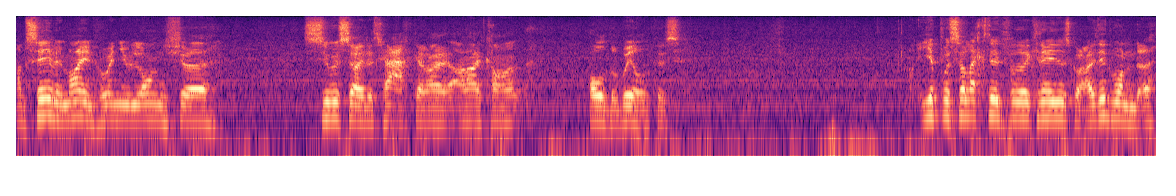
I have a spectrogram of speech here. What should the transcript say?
I'm saving mine for when you launch a suicide attack and I and I can't hold the wheel because Yip was selected for the Canadian squad. I did wonder.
